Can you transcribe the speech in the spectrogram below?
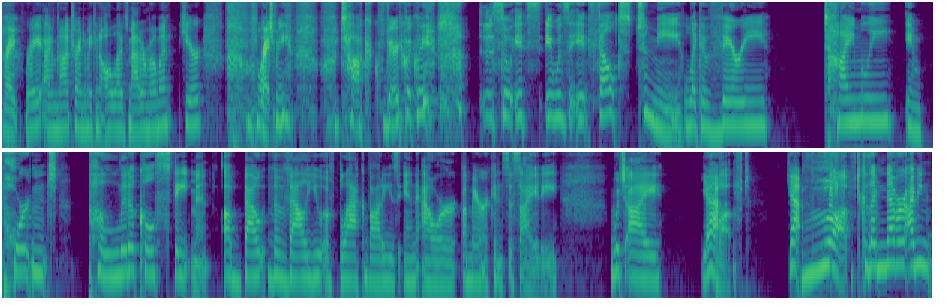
Right. right? I'm not trying to make an all lives matter moment here. Watch Right. me talk very quickly. So it's it was it felt to me like a very timely, important political statement about the value of black bodies in our American society, which I Yeah. loved. Yeah. Loved. Because I've never, I mean,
